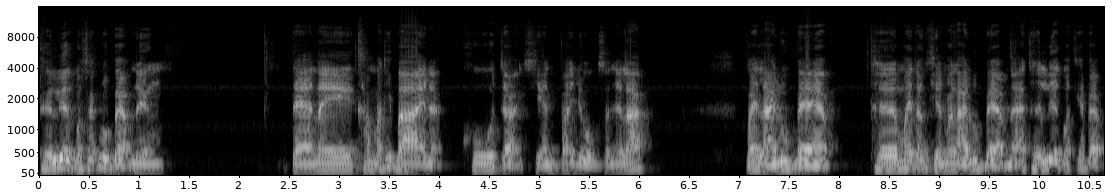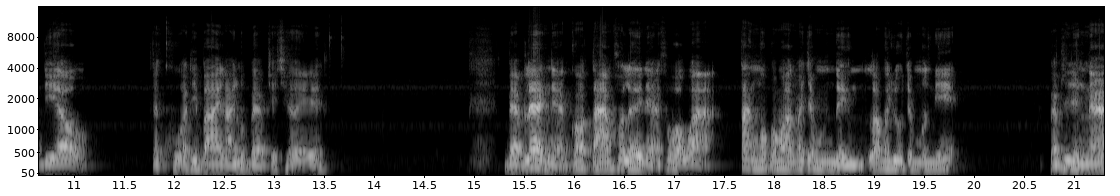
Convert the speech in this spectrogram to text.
เธอเลือกมาสักรูปแบบหนึ่งแต่ในคำอธิบายน่ะ ครูจะเขียนประโยคสัญลักษณ์ไว้หลายรูปแบบ เธอไม่ต้องเขียนมาหลายรูปแบบนะ เธอเลือกมาแค่แบบเดียว แต่ครูอธิบายหลายรูปแบบเฉยๆ แบบแรกเนี่ยก็ตามเขาเลยเนี่ยเขาบอกว่าตั้งงบประมาณไว้จำนวนหนึ่งเราไม่รู้จำนวนนี้ แบบที่หนึ่งนะ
